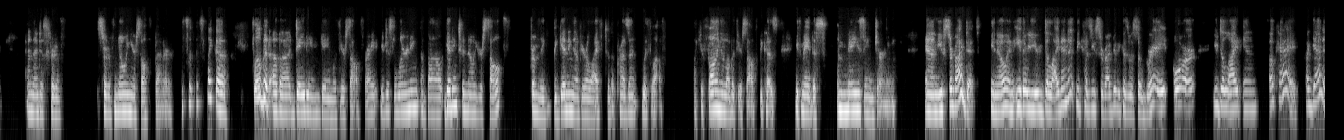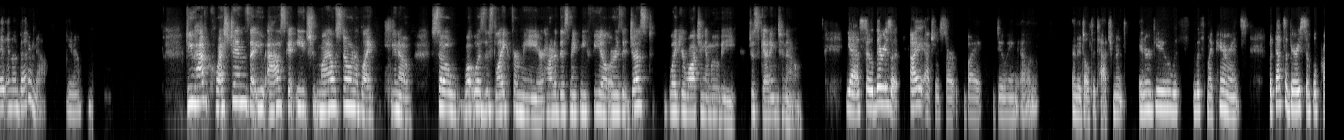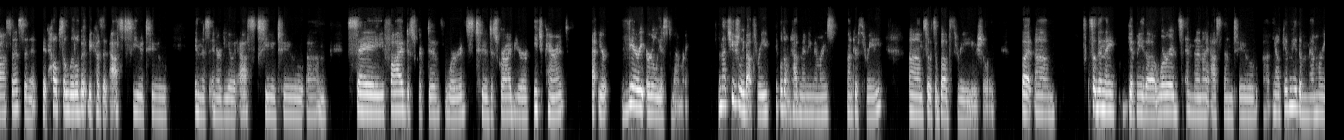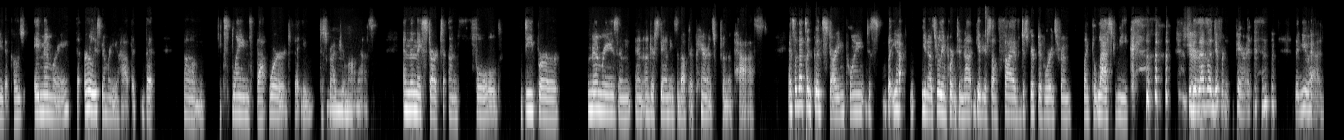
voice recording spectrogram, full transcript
and then just sort of sort of knowing yourself better. It's it's like a it's a little bit of a dating game with yourself, right? You're just learning about getting to know yourself from the beginning of your life to the present with love. Like you're falling in love with yourself because you've made this amazing journey and you've survived it you know and either you delight in it because you survived it because it was so great or you delight in okay i get it and i'm better now you know? Do you have questions that you ask at each milestone of like, you know, so what was this like for me or how did this make me feel? Or is it just like you're watching a movie, just getting to know? yeah so there is a i actually start by doing um, an adult attachment interview with with my parents but that's a very simple process and it, it helps a little bit because it asks you to in this interview it asks you to um, say five descriptive words to describe your each parent at your very earliest memory and that's usually about three. People don't have many memories under three. Um, so it's above three usually. But um, so then they give me the words and then i ask them to uh, now give me the memory that goes a memory the earliest memory you have that that um, explains that word that you described mm. your mom as. And then they start to unfold deeper memories and, and understandings about their parents from the past and so that's a good starting point just but you have you know it's really important to not give yourself five descriptive words from like the last week sure. because that's a different parent than, than you had.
